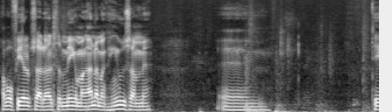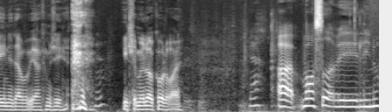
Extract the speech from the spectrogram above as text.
har brug for hjælp, så er der altid mega mange andre, man kan hænge ud sammen med. Øh, det er egentlig der, hvor vi er, kan man sige. Ja. I Klemøller og Kålerøj. Ja. Og hvor sidder vi lige nu?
